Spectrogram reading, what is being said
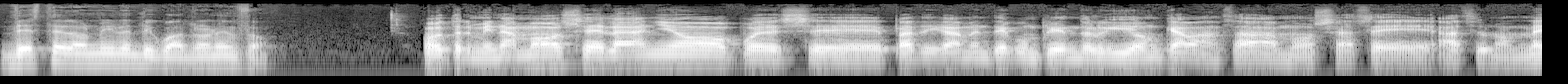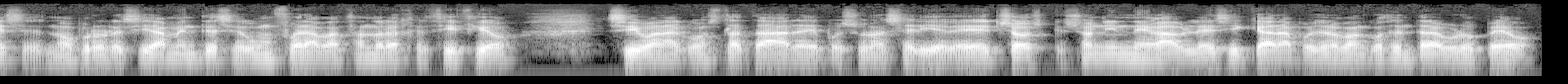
de este 2024, Lorenzo? Bueno, terminamos el año pues eh, prácticamente cumpliendo el guion que avanzábamos hace, hace unos meses, ¿no? Progresivamente, según fuera avanzando el ejercicio, se iban a constatar eh, pues una serie de hechos que son innegables y que ahora pues el Banco Central Europeo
